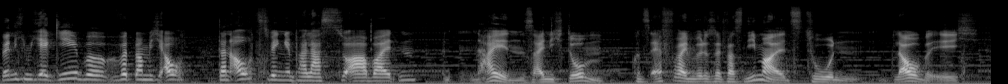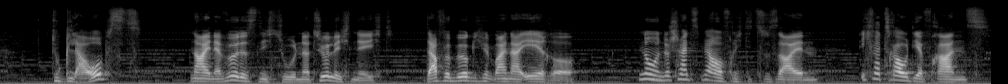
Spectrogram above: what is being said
Wenn ich mich ergebe, wird man mich auch dann auch zwingen, im Palast zu arbeiten? Nein, sei nicht dumm. Prinz Ephraim würde so etwas niemals tun, glaube ich. Du glaubst? Nein, er würde es nicht tun, natürlich nicht. Dafür bürge ich mit meiner Ehre. Nun, du scheinst mir aufrichtig zu sein. Ich vertraue dir, Franz.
